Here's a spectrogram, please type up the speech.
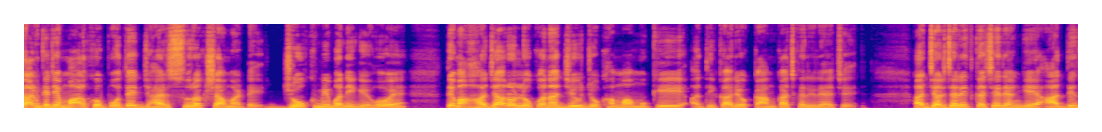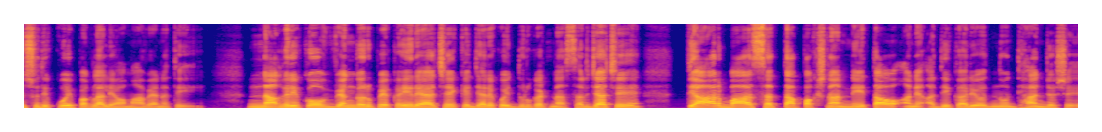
કારણ કે જે માળખું પોતે જાહેર સુરક્ષા માટે જોખમી બની ગયું હોય, તેમાં હજારો લોકોના જીવ જોખમમાં મૂકી અધિકારીઓ કામકાજ કરી રહ્યા છે. આ જર્જરિત કચેરી અંગે આજ દિન સુધી કોઈ પગલાં લેવામાં આવ્યા નથી. નાગરિકો વ્યંગ રૂપે કહી રહ્યા છે કે જ્યારે કોઈ દુર્ઘટના સર્જા છે, ત્યારબાદ સત્તા પક્ષના નેતાઓ અને અધિકારીઓનું ધ્યાન જશે.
